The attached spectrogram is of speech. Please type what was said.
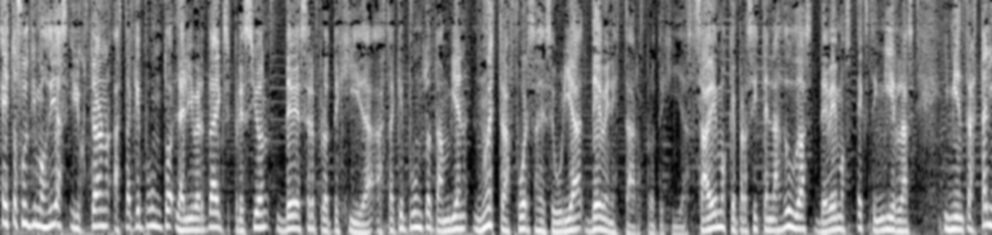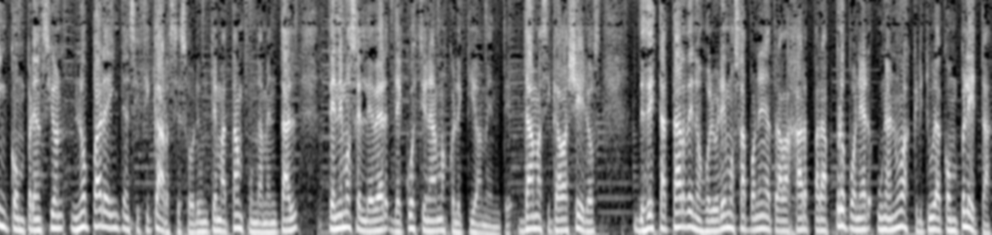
Estos últimos días ilustraron hasta qué punto la libertad de expresión debe ser protegida, hasta qué punto también nuestras fuerzas de seguridad deben estar protegidas. Sabemos que persisten las dudas, debemos extinguirlas y mientras tal incomprensión no pare de intensificarse sobre un tema tan fundamental, tenemos el deber de cuestionarnos colectivamente. Damas y caballeros, desde esta tarde nos volveremos a poner a trabajar para proponer una nueva escritura completa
